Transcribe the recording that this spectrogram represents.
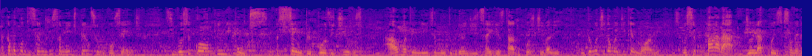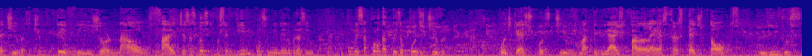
acaba acontecendo justamente pelo subconsciente. Se você coloca inputs sempre positivos, há uma tendência muito grande de sair resultado positivo ali. Então vou te dar uma dica enorme. Se você parar de olhar coisas que são negativas, tipo TV, jornal, site, essas coisas que você vive consumindo aí no Brasil, e começar a colocar coisa positiva, podcasts positivos, materiais, palestras, TED Talks, livros,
